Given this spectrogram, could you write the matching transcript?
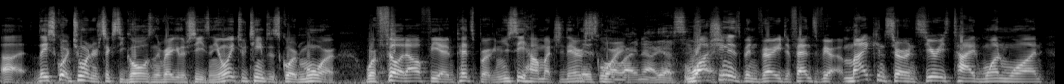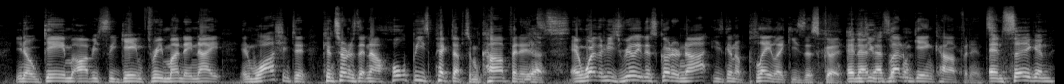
Uh, they scored 260 goals in the regular season. The only two teams that scored more were Philadelphia and Pittsburgh, and you see how much they're, they're scoring. right now. Yes. Washington has been very defensive here. My concern: series tied 1-1 you know, game, obviously game three Monday night in Washington. Concern is that now Holtby's picked up some confidence. Yes. And whether he's really this good or not, he's going to play like he's this good. And that, you let him gain confidence. And Seguin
